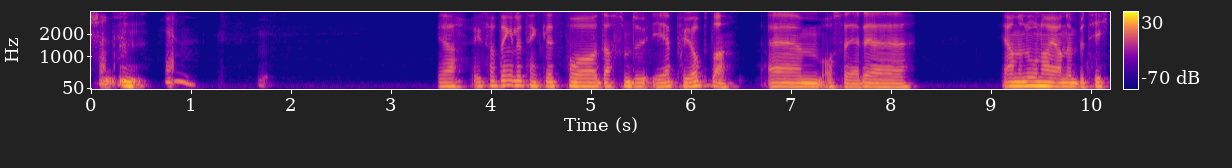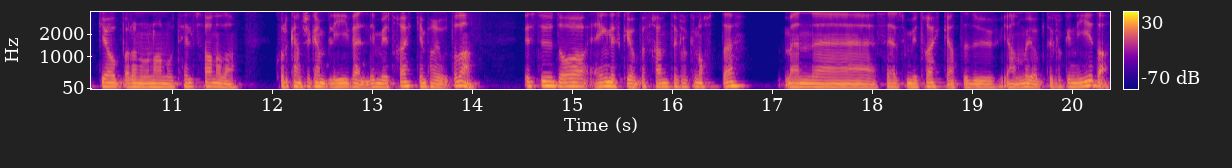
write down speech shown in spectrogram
Skjønner. Mm. Ja. Ja, jeg satt egentlig og tenkte litt på dersom du er på jobb, da, ehm, og så er det gjerne Noen har gjerne en butikkjobb, eller noen har noe tilsvarende, da, hvor det kanskje kan bli veldig mye trøkk en periode. da. Hvis du da egentlig skal jobbe frem til klokken åtte, men uh, så er det så mye trøkk at du gjerne må jobbe til klokken ni, da.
